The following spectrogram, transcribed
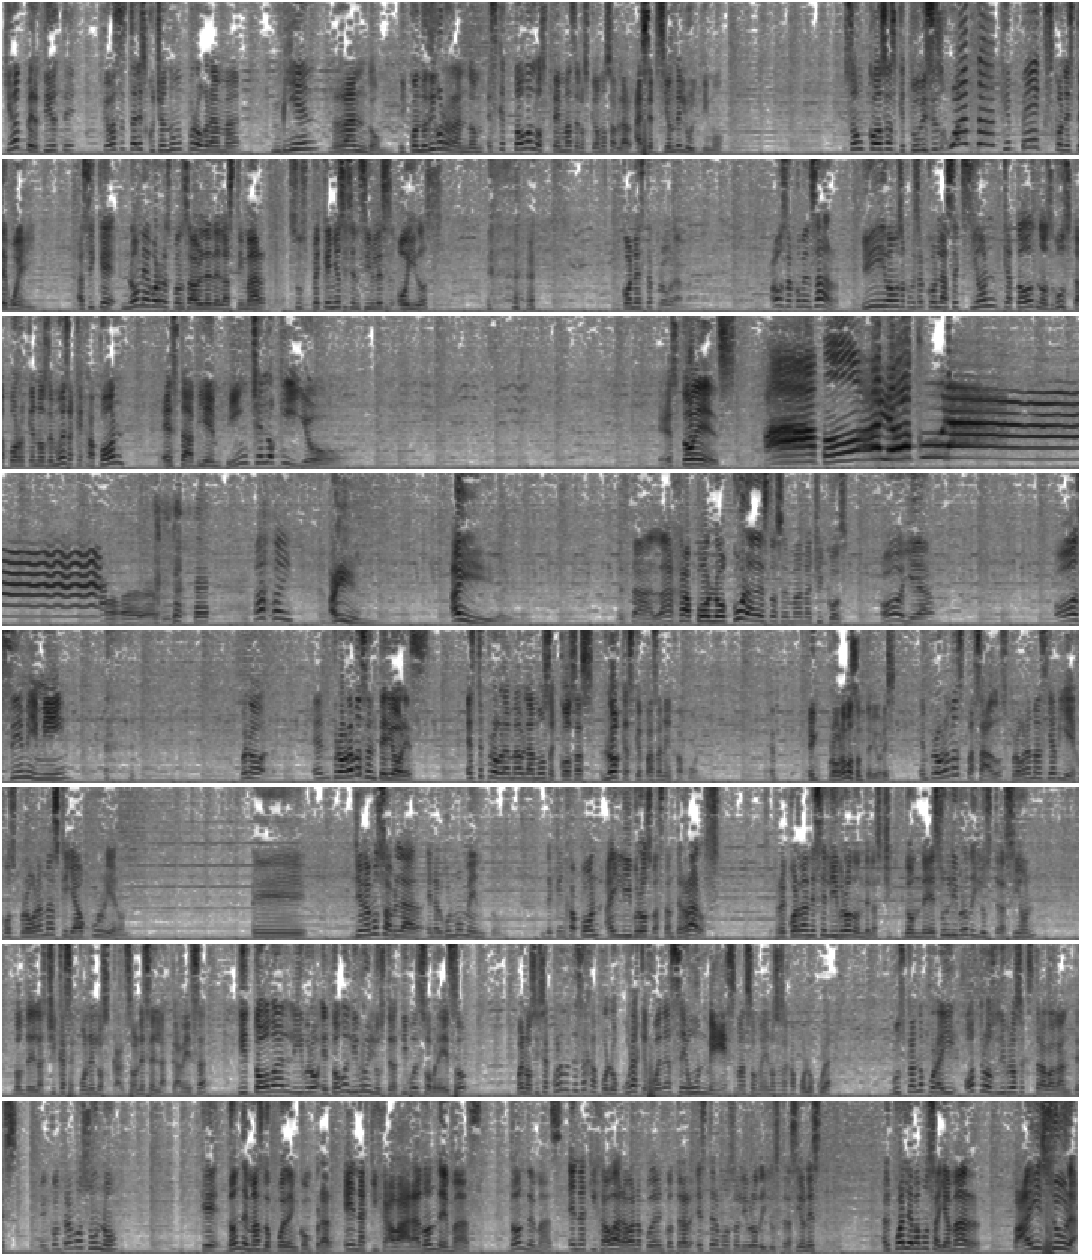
quiero advertirte que vas a estar escuchando un programa bien random. Y cuando digo random, es que todos los temas de los que vamos a hablar, a excepción del último, son cosas que tú dices, ¿What? ¿Qué pex con este güey? Así que no me hago responsable de lastimar sus pequeños y sensibles oídos con este programa. Vamos a comenzar. Y vamos a comenzar con la sección que a todos nos gusta porque nos demuestra que Japón está bien pinche loquillo. Esto es... locura! ¡Ay! ¡Ay! ¡Ay! Está la japolocura de esta semana, chicos. Oh, yeah. Oh, sí, Mimi. Bueno, en programas anteriores, este programa hablamos de cosas locas que pasan en Japón. En, programas anteriores, en programas pasados, programas ya viejos, programas que ya ocurrieron, eh, llegamos a hablar en algún momento de que en Japón hay libros bastante raros. ¿Recuerdan ese libro donde, las donde es un libro de ilustración? Donde las chicas se ponen los calzones en la cabeza. Y todo el libro, eh, todo el libro ilustrativo es sobre eso. Bueno, si se acuerdan de esa japolocura que fue de hace un mes más o menos, esa japolocura. Buscando por ahí otros libros extravagantes, encontramos uno que, ¿dónde más lo pueden comprar? En Akihabara, ¿dónde más? ¿Dónde más? En Akihabara van a poder encontrar este hermoso libro de ilustraciones al cual le vamos a llamar Paisura.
